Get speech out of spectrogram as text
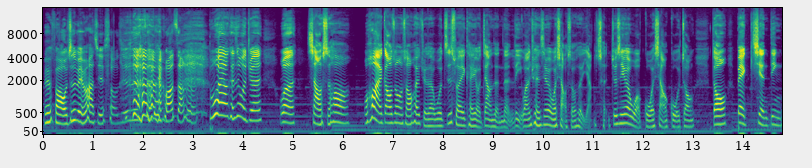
没法，我就是没办法接受，觉得太夸张了。不会啊，可是我觉得我小时候，我后来高中的时候会觉得，我之所以可以有这样的能力，完全是因为我小时候的养成，就是因为我国小、国中都被限定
